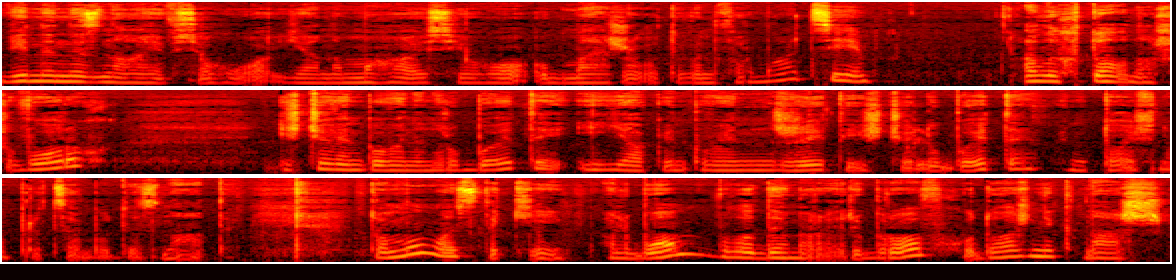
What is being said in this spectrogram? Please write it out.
він і не знає всього. Я намагаюся його обмежувати в інформації. Але хто наш ворог, і що він повинен робити, і як він повинен жити, і що любити, він точно про це буде знати. Тому ось такий альбом Володимир Рібров, художник наш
